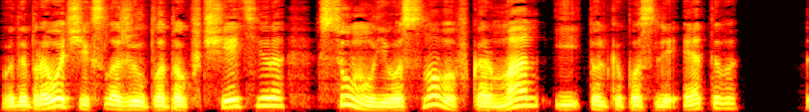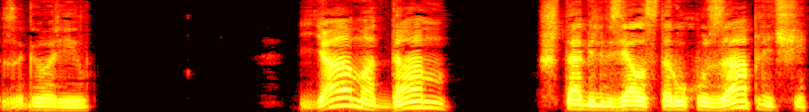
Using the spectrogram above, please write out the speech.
водопроводчик сложил платок в четверо, сунул его снова в карман и только после этого заговорил. «Я, мадам...» Штабель взял старуху за плечи,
